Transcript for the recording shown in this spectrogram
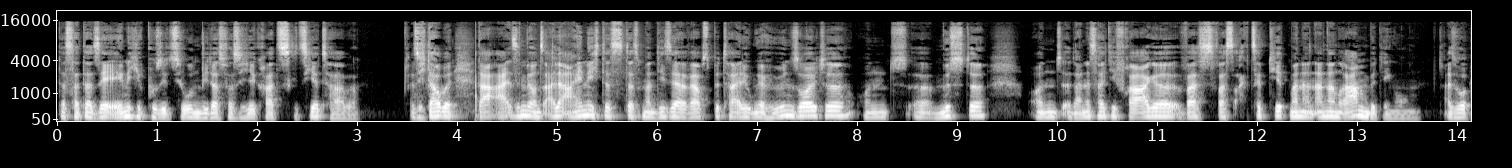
das hat da sehr ähnliche Positionen wie das, was ich hier gerade skizziert habe. Also ich glaube, da sind wir uns alle einig, dass, dass man diese Erwerbsbeteiligung erhöhen sollte und äh, müsste. Und dann ist halt die Frage, was, was akzeptiert man an anderen Rahmenbedingungen? Also äh,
